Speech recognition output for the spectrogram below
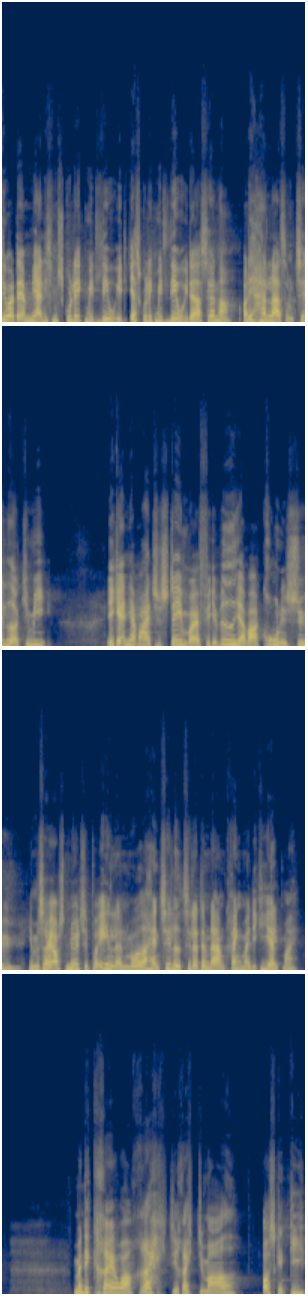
Det var dem, jeg ligesom skulle lægge mit liv i. Jeg skulle lægge mit liv i deres hænder. Og det handler altså om tillid og kemi. Igen, jeg var i et system, hvor jeg fik at vide, at jeg var kronisk syg. Jamen, så er jeg også nødt til på en eller anden måde at have en tillid til, at dem, der er omkring mig, de kan hjælpe mig. Men det kræver rigtig, rigtig meget at skal give,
